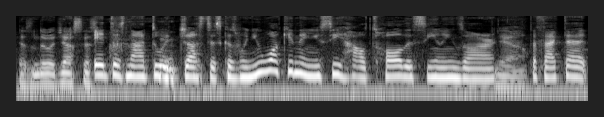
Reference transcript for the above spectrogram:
Doesn't do it justice. it does not do it justice. Because when you walk in and you see how tall the ceilings are, Yeah. the fact that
